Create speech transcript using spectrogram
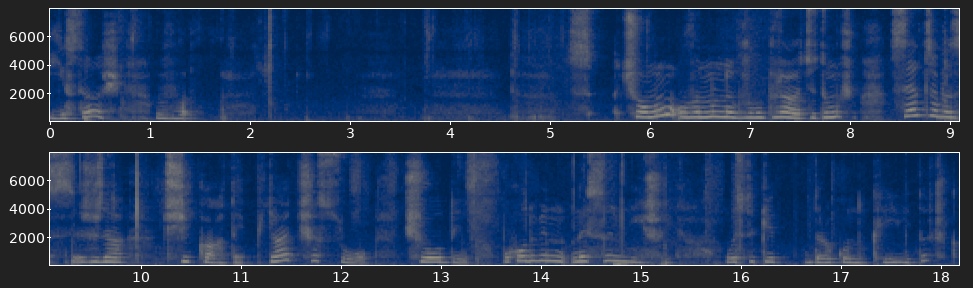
її селища, в... Чому воно не виробляється? Тому що це треба чекати 5 часов чи один. Походу він не сильніший. Ось такий дракон квіточка.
